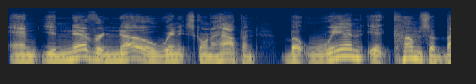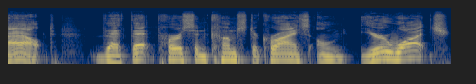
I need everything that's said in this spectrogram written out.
and you never know when it's going to happen. But when it comes about that that person comes to Christ on your watch,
